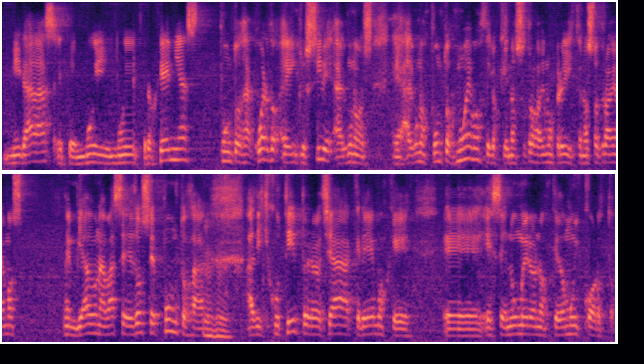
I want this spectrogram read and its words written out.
miradas este, muy, muy heterogéneas, puntos de acuerdo e inclusive algunos, eh, algunos puntos nuevos de los que nosotros habíamos previsto. Nosotros habíamos enviado una base de 12 puntos a, discutir, pero ya creemos que eh, ese número nos quedó muy corto.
